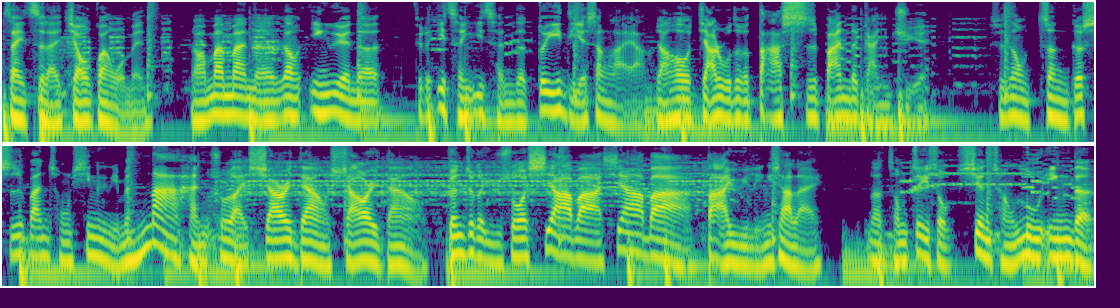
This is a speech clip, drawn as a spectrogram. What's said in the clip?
再次来浇灌我们，然后慢慢呢让音乐呢这个一层一层的堆叠上来啊，然后加入这个大师班的感觉。是那种整个诗班从心里里面呐喊出来，shower down，shower down，跟这个雨说下吧下吧，大雨淋下来。那从这首现场录音的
